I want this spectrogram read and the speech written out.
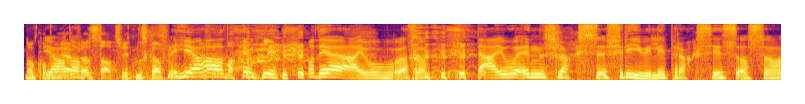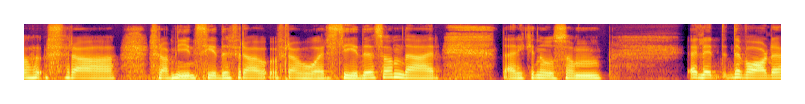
Nå kommer Ja jeg fra statsvitenskapen. Ja, nemlig. Og det er jo altså Det er jo en slags frivillig praksis også fra, fra min side, fra, fra vår side. Sånn. Det, er, det er ikke noe som eller det var det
